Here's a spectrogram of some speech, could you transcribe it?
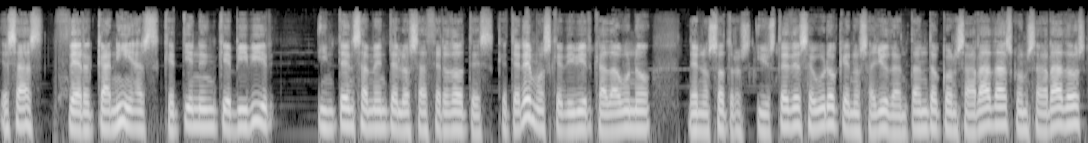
esas cercanías que tienen que vivir intensamente los sacerdotes, que tenemos que vivir cada uno de nosotros. Y ustedes seguro que nos ayudan, tanto consagradas, consagrados,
